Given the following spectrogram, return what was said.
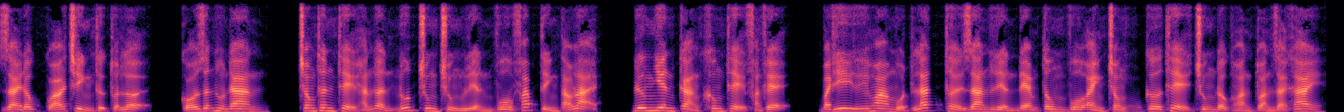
Giải độc quá trình thực thuận lợi, có dẫn hồn đan, trong thân thể hắn ẩn nút trung trùng liền vô pháp tỉnh táo lại, đương nhiên càng không thể phản vệ. Bạch y hoa một lát thời gian liền đem tông vô ảnh trong cơ thể trung độc hoàn toàn giải khai.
